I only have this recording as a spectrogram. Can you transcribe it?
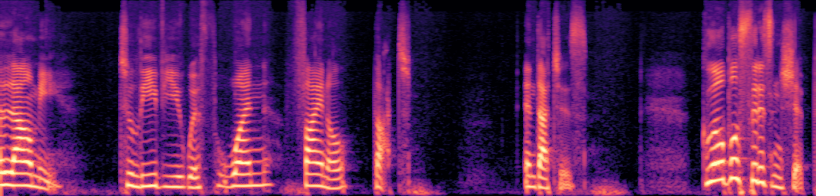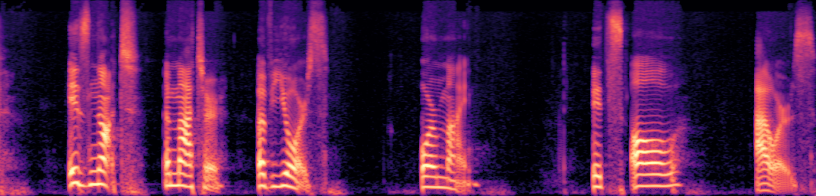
allow me to leave you with one final thought, and that is global citizenship is not a matter of yours or mine. It's all ours.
